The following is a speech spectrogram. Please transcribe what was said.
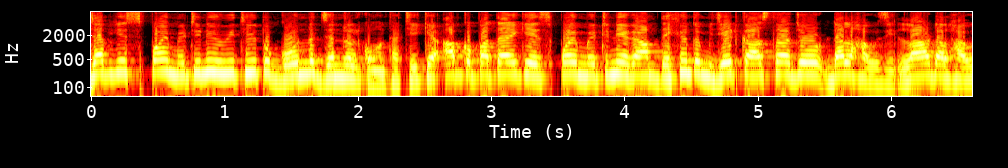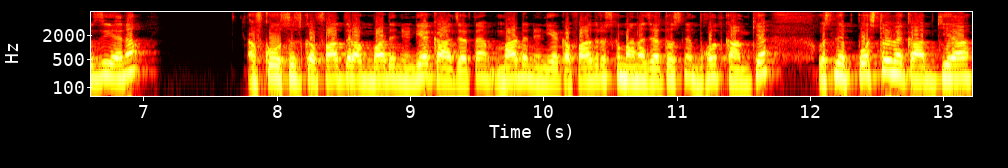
जब ये स्पॉय म्यूटिनी हुई थी तो गवर्नर जनरल कौन था? ठीक है, आपको पता है कि स्पॉय म्यूटिनी अगर हम देखें तो मिजेट कास्ट था जो डल हाउसी ला डल हाउसी है ना? ऑफकोर्स उसका फादर ऑफ़ मॉडर्न इंडिया कहा जाता है। मॉडर्न इंडिया का फादर उसको माना जाता है। उसने बहुत काम किया। उसने पोस्टल में काम किया।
